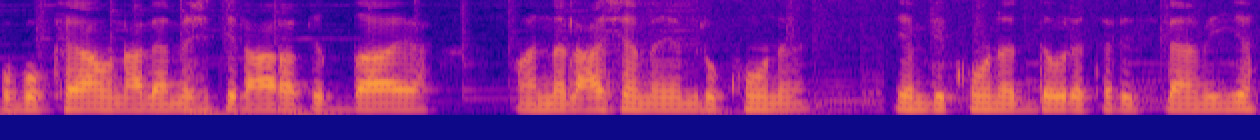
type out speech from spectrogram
وبكاء على مجد العرب الضائع وأن العجم يملكون يملكون الدولة الإسلامية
